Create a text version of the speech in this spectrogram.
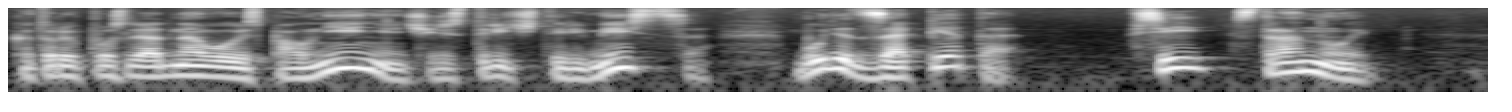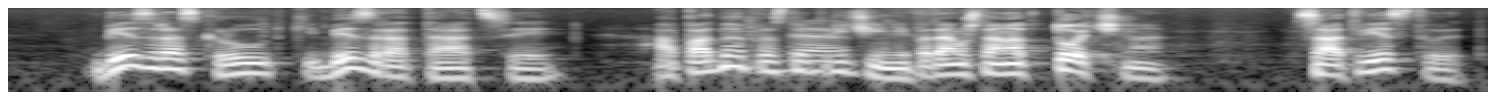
которая после одного исполнения, через 3-4 месяца, будет запета всей страной. Без раскрутки, без ротации. А по одной простой Да. причине, потому что она точно соответствует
